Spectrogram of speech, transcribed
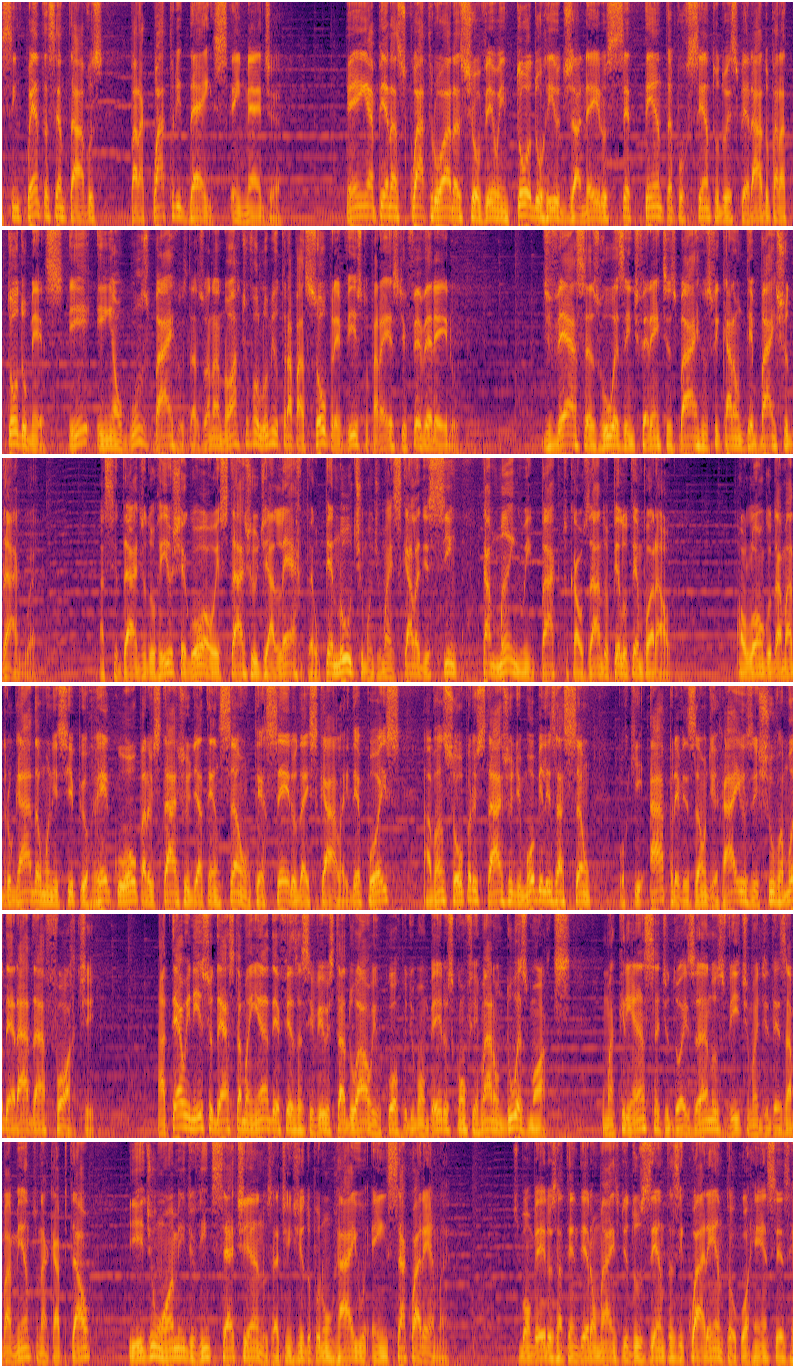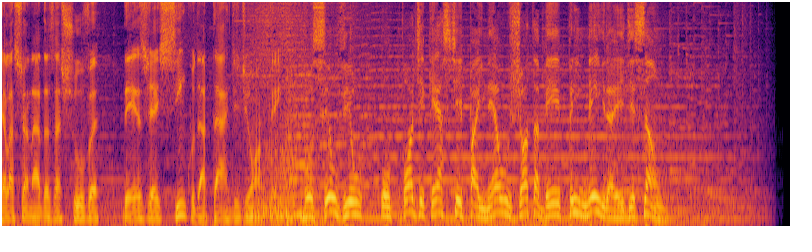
cinquenta centavos para quatro e dez em média. Em apenas quatro horas choveu em todo o Rio de Janeiro 70% do esperado para todo o mês. E em alguns bairros da Zona Norte o volume ultrapassou o previsto para este fevereiro. Diversas ruas em diferentes bairros ficaram debaixo d'água. A cidade do Rio chegou ao estágio de alerta, o penúltimo de uma escala de cinco, tamanho impacto causado pelo temporal. Ao longo da madrugada, o município recuou para o estágio de atenção, terceiro da escala, e depois avançou para o estágio de mobilização, porque há previsão de raios e chuva moderada a forte. Até o início desta manhã, a Defesa Civil Estadual e o Corpo de Bombeiros confirmaram duas mortes: uma criança de dois anos, vítima de desabamento na capital, e de um homem de 27 anos, atingido por um raio em Saquarema. Os bombeiros atenderam mais de 240 ocorrências relacionadas à chuva desde as 5 da tarde de ontem. Você ouviu o podcast Painel JB, primeira edição.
